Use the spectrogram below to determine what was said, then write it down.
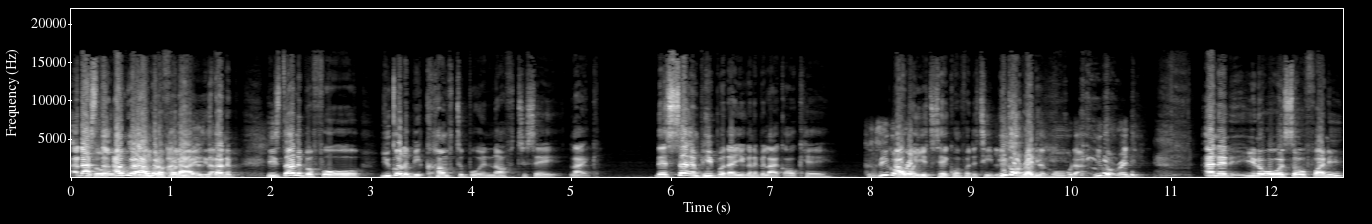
And that's So, the, I'm, I'm gonna put that. He's done it. He's done it before. You got to be comfortable enough to say like, there's certain people that you're gonna be like, okay, Because he got I ready. want you to take one for the team. He got ready. And all that. He got ready. And then you know what was so funny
